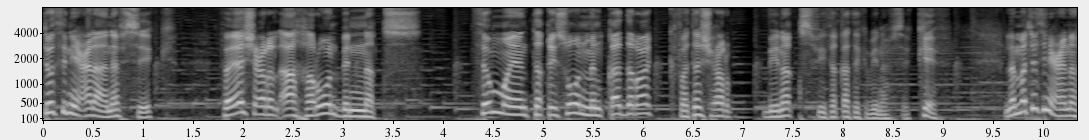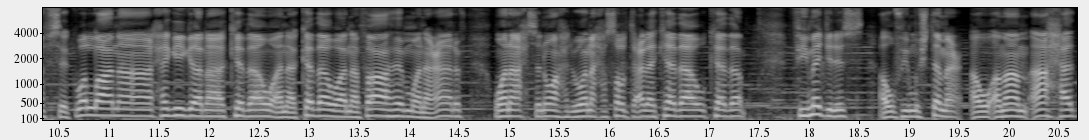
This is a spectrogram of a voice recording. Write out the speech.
تثني على نفسك فيشعر الآخرون بالنقص ثم ينتقصون من قدرك فتشعر بنقص في ثقتك بنفسك. كيف؟ لما تثني على نفسك والله أنا الحقيقة أنا كذا وأنا كذا وأنا فاهم وأنا عارف وأنا أحسن واحد وأنا حصلت على كذا وكذا في مجلس أو في مجتمع أو أمام أحد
